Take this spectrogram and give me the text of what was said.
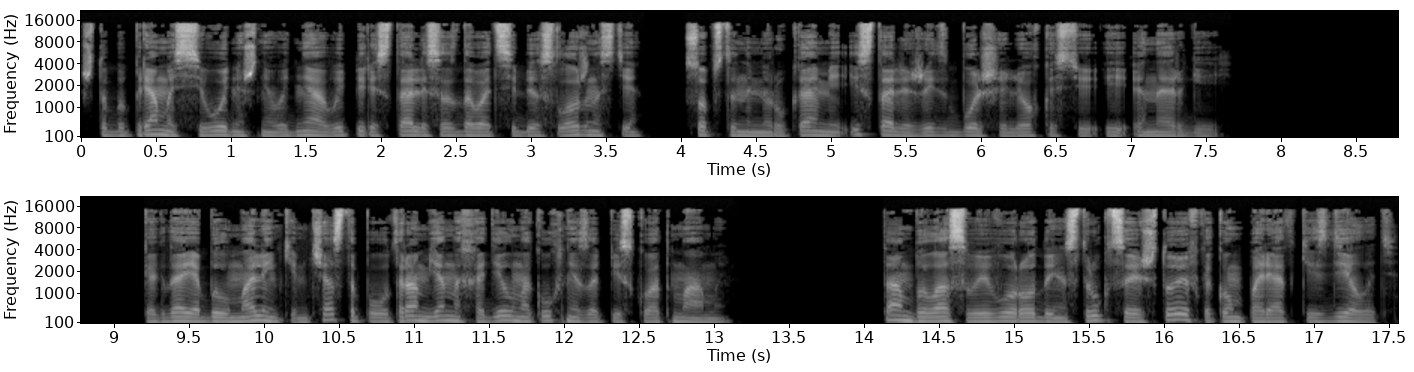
чтобы прямо с сегодняшнего дня вы перестали создавать себе сложности собственными руками и стали жить с большей легкостью и энергией. Когда я был маленьким, часто по утрам я находил на кухне записку от мамы. Там была своего рода инструкция, что и в каком порядке сделать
